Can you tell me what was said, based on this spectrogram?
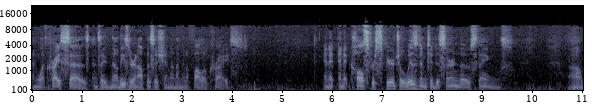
and what Christ says and say, no, these are in opposition and I'm going to follow Christ. And it, and it calls for spiritual wisdom to discern those things. Um,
